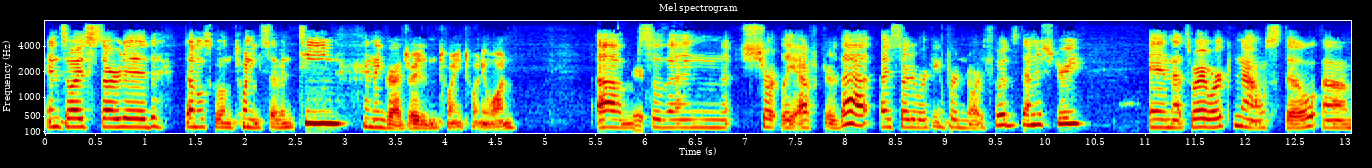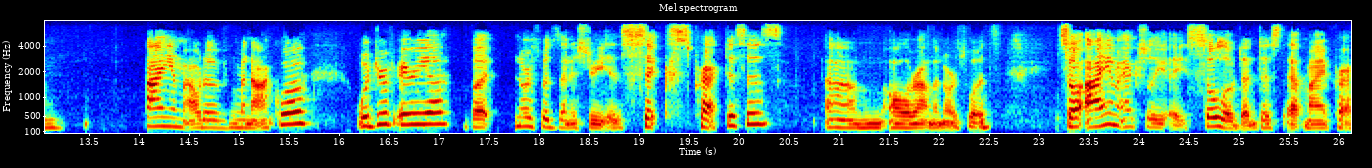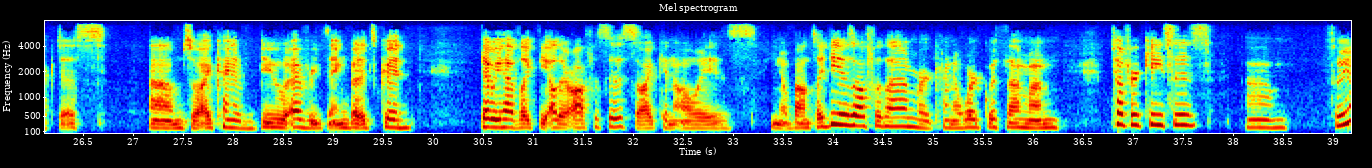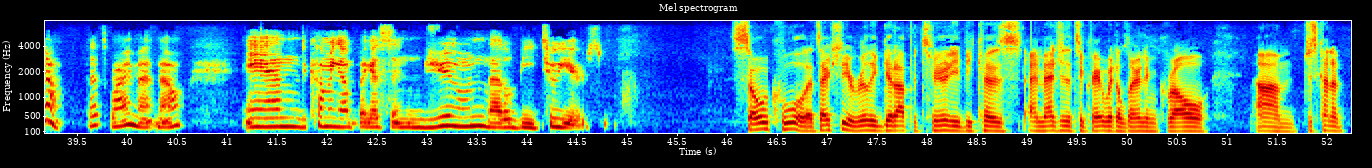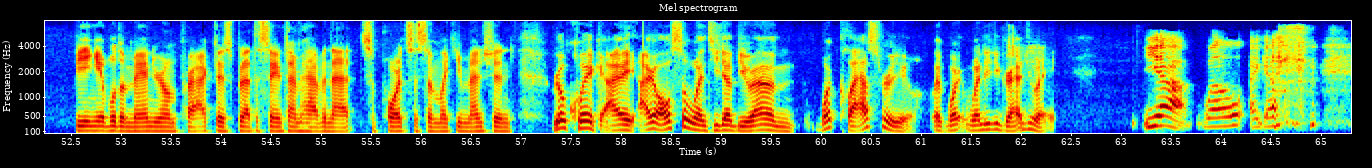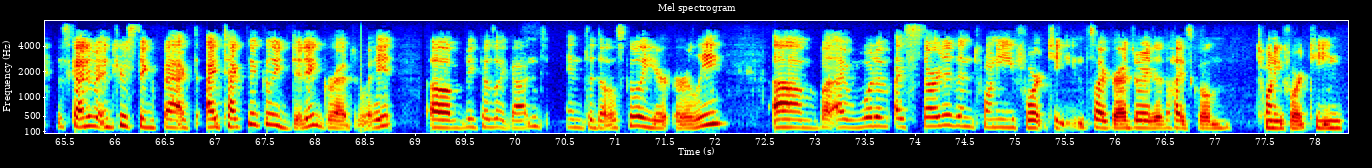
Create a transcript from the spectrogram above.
And so I started dental school in 2017 and then graduated in 2021. Um, so then, shortly after that, I started working for Northwoods Dentistry, and that's where I work now still. Um, I am out of Minocqua, Woodruff area, but Northwoods Dentistry is six practices um, all around the Northwoods. So I am actually a solo dentist at my practice. Um, so I kind of do everything, but it's good that we have like the other offices so I can always, you know, bounce ideas off of them or kind of work with them on tougher cases. Um, so yeah, that's where I'm at now. And coming up, I guess in June, that'll be two years. So cool. It's actually a really good opportunity because I imagine it's a great way to learn and grow. Um, just kind of being able to man your own practice, but at the same time having that support system, like you mentioned. Real quick, I I also went to UWM. What class were you? Like, what when did you graduate? Yeah, well, I guess it's kind of an interesting fact. I technically didn't graduate um, because I got into dental school a year early. Um, but I would have. I started in 2014, so I graduated high school in 2014,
